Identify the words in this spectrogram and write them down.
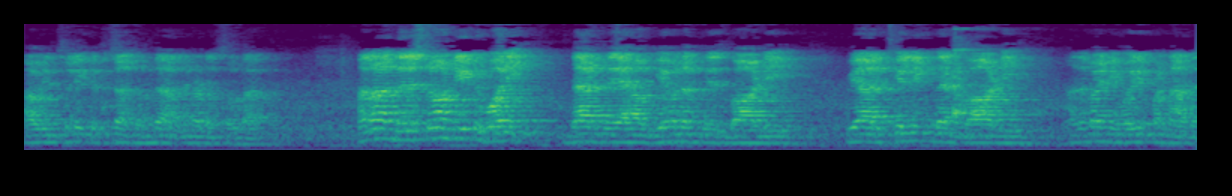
அப்படின்னு சொல்லி கிருஷ்ணன் வந்து அர்ஜுனோட சொல்றாரு அதனால there is no need worry that they have given up this body we are killing that body அந்த மாதிரி நீ வரி பண்ணாத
